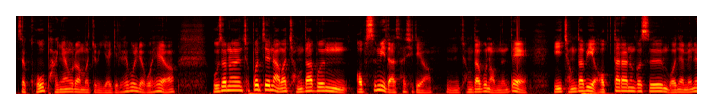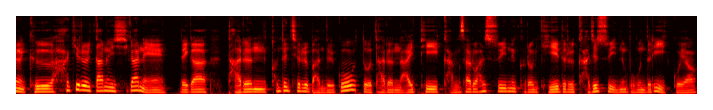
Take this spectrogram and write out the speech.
그래서 그 방향으로 한번 좀 이야기를 해보려고 해요. 우선은 첫 번째는 아마 정답은 없습니다. 사실이요. 음, 정답은 없는데 이 정답이 없다라는 것은 뭐냐면은 그 학위를 따는 시간에 내가 다른 컨텐츠를 만들고 또 다른 IT 강사로 할 수 있는 그런 기회들을 가질 수 있는 부분들이 있고요.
